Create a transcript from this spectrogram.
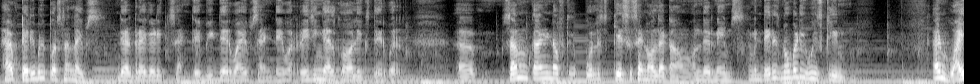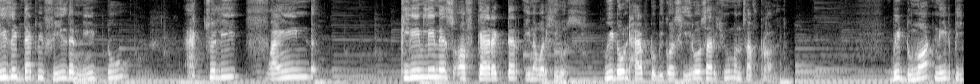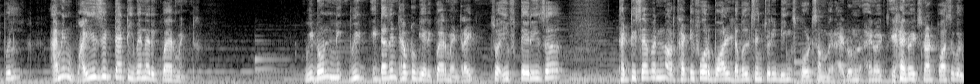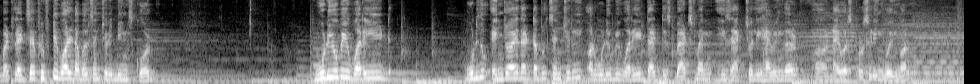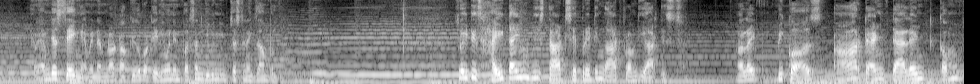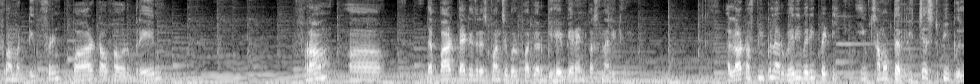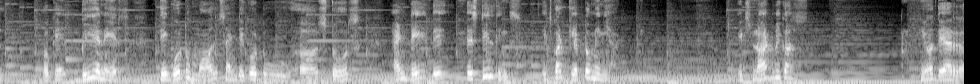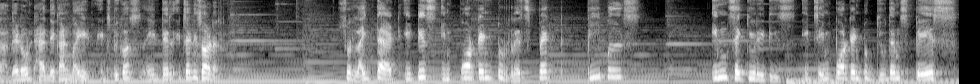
have terrible personal lives. They are drug addicts and they beat their wives and they were raging alcoholics. There were uh, some kind of police cases and all that on their names. I mean, there is nobody who is clean. And why is it that we feel the need to actually find cleanliness of character in our heroes? We don't have to because heroes are humans after all. We do not need people. I mean, why is it that even a requirement? We don't need, we, it doesn't have to be a requirement, right? So if there is a 37 or 34 ball double century being scored somewhere. I don't I know it, I know it's not possible, but let's say 50 ball double century being scored. Would you be worried? Would you enjoy that double century, or would you be worried that this batsman is actually having a uh, diverse proceeding going on? I'm just saying. I mean, I'm not talking about anyone in person. Giving you just an example. So it is high time we start separating art from the artist. Alright, because art and talent come from a different part of our brain from uh, the part that is responsible for your behavior and personality. A lot of people are very, very petty. If some of the richest people, okay, billionaires, they go to malls and they go to uh, stores and they, they they steal things. It's called kleptomania. It's not because you know they are uh, they don't have they can't buy it. It's because it, it's a disorder. So like that, it is important to respect people's insecurities. It's important to give them space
